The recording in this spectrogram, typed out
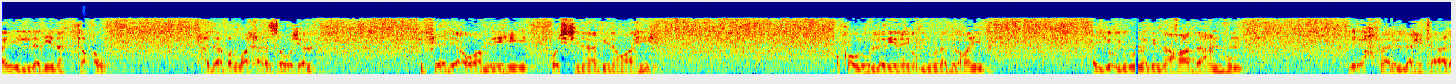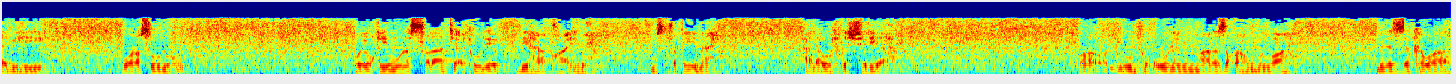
أي الذين اتقوا عذاب الله عز وجل بفعل أوامره واجتناب نواهيه. وقوله الذين يؤمنون بالغيب أي يؤمنون بما غاب عنهم لإخبار الله تعالى به ورسوله. ويقيمون الصلاة يأتون بها قائمة مستقيمة على وفق الشريعة. وينفقون مما رزقهم الله من الزكوات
